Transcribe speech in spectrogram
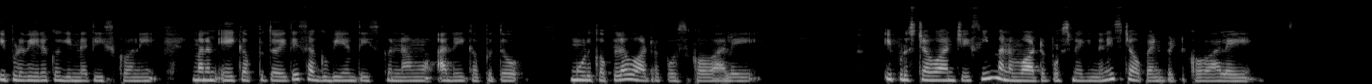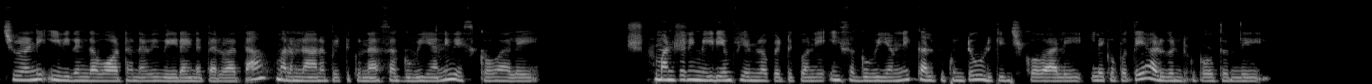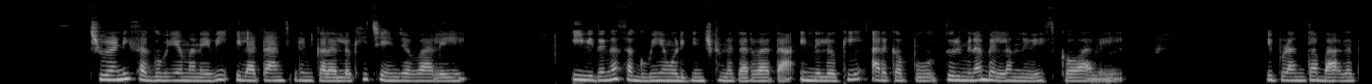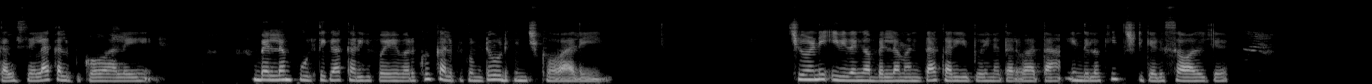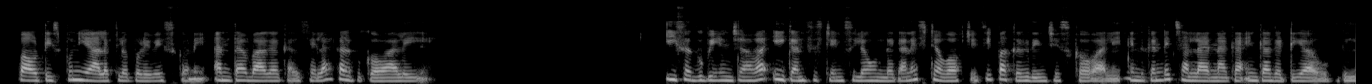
ఇప్పుడు వేరొక గిన్నె తీసుకొని మనం ఏ కప్పుతో అయితే సగ్గుబియ్యం తీసుకున్నామో అదే కప్పుతో మూడు కప్పుల వాటర్ పోసుకోవాలి. ఇప్పుడు స్టవ్ ఆన్ చేసి మనం వాటర్ పోసిన గిన్నెని స్టవ్ పైన పెట్టుకోవాలి. చూడండి ఈ విధంగా వాటర్ అనేవి వేడైన తర్వాత మనం నానబెట్టుకున్న సగ్గుబియ్యాన్ని వేసుకోవాలి. మంటని మీడియం ఫ్లేమ్‌లో పెట్టుకొని ఈ సగ్గుబియ్యంని కలుపుకుంటూ ఉడికించుకోవాలి. లేకపోతే అడుగంటుకుపోతుంది. చూడండి సగ్గుబియ్యం అనేవి ఇలా ట్రాన్స్‌పరెంట్ కలర్‌లోకి చేంజ్ అవ్వాలి. ఈ విధంగా సగ్గుబియ్యం ఉడికించుకున్న తర్వాత ఇందులోకి అరకప్పు తురిమిన బెల్లంని వేసుకోవాలి. ఇప్పుడంతా బాగా కలిసేలా కలుపుకోవాలి. బెల్లం పూర్తిగా కరిగిపోయే వరకు కలుపుకుంటూ ఉడికించుకోవాలి. చూడండి ఈ విధంగా బెల్లం అంతా కరిగిపోయిన తర్వాత ఇందులోకి చిటికెడు సాల్ట్ పావు టీ స్పూన్ యాలకుల పొడి వేసుకొని అంతా బాగా కలిసేలా కలుపుకోవాలి. ఈ సగ్గుబియ్యం జావా ఈ కన్సిస్టెన్సీలో ఉండగానే స్టవ్ ఆఫ్ చేసి పక్కకు దించేసుకోవాలి. ఎందుకంటే చల్లారినాక ఇంకా గట్టిగా అవుద్ది.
